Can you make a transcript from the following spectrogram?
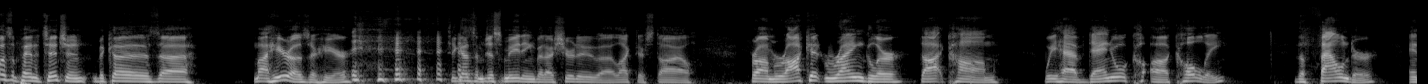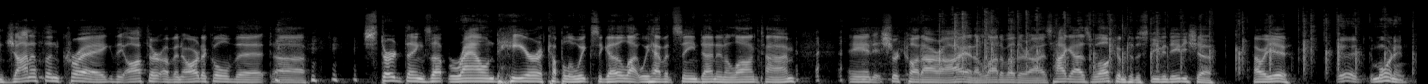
wasn't paying attention because uh, my heroes are here. Two guys I'm just meeting, but I sure do uh, like their style. From RocketWrangler.com, we have Daniel uh, Coley, the founder, and Jonathan Craig, the author of an article that uh, stirred things up round here a couple of weeks ago, like we haven't seen done in a long time. And it sure caught our eye and a lot of other eyes. Hi, guys. Welcome to the Steve and Dee Dee Show. How are you? Good. Good morning.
